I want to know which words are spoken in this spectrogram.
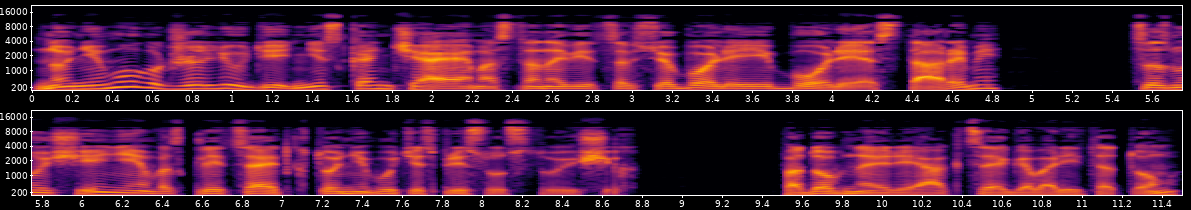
Но не могут же люди нескончаемо становиться все более и более старыми? С возмущением восклицает кто-нибудь из присутствующих. Подобная реакция говорит о том,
